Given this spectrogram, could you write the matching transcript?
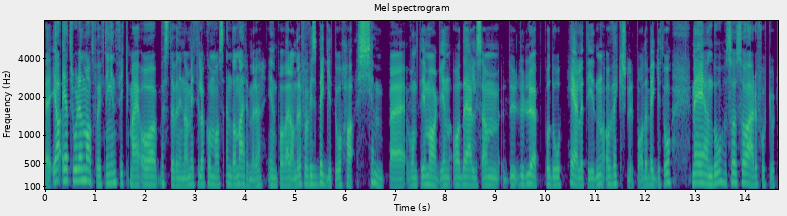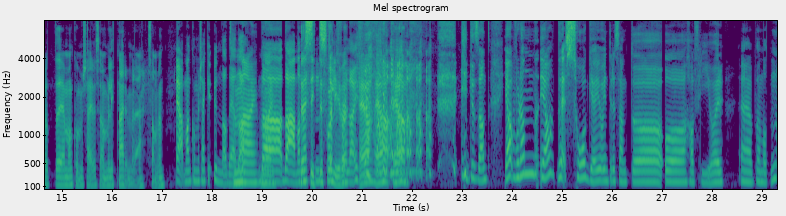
ja, jeg tror den matforgiftningen fikk meg og bestevenninna mi til å komme oss enda nærmere inn på hverandre. For hvis begge to har kjempevondt i magen, og det er liksom Du, du løper på do hele tiden og veksler på det begge to med én do, så, så er det fort gjort at eh, man kommer seg liksom litt nærmere sammen. Ja, Man kommer seg ikke unna det, da. Nei, da, nei. da er man Det nesten stuck for for life. Ja, ja, ja. ikke sant. Ja, hvordan, ja, det er så gøy og interessant å, å ha friår eh, på den måten.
